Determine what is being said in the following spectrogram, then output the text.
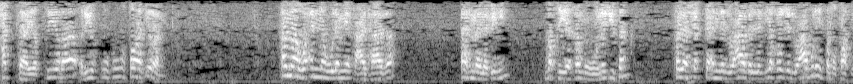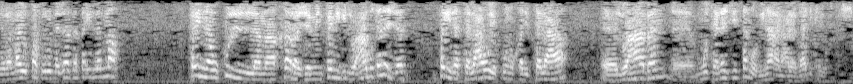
حتى يصير ريقه طاهرا. أما وأنه لم يفعل هذا أهمل به بقي فمه نجسا. فلا شك أن اللعاب الذي يخرج اللعاب ليس مطهرا ما يطهر النجاسة إلا الماء فإنه كلما خرج من فمه اللعاب تنجس. فإذا ابتلعه يكون قد ابتلع آه، لعابا آه، متنجسا وبناء على ذلك يخرج.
